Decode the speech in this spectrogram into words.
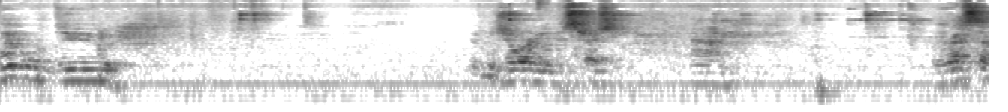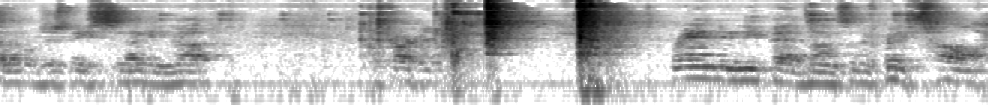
That will do the majority of the stretching. Um, the rest of it will just be snugging up the carpet. Brand new knee pads on, so they're pretty tall.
